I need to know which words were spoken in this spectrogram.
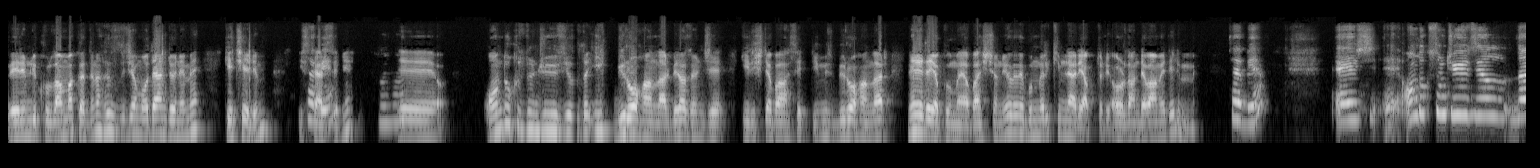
verimli kullanmak adına hızlıca modern döneme geçelim isterseniz. E, 19. yüzyılda ilk bürohanlar, biraz önce girişte bahsettiğimiz bürohanlar nerede yapılmaya başlanıyor ve bunları kimler yaptırıyor? Oradan devam edelim mi? Tabii. 19. E, yüzyılda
